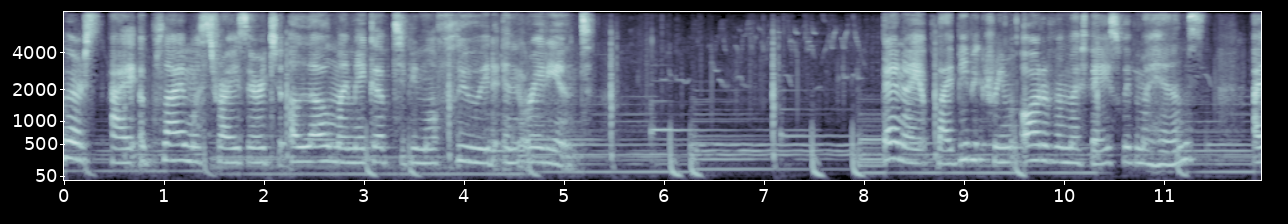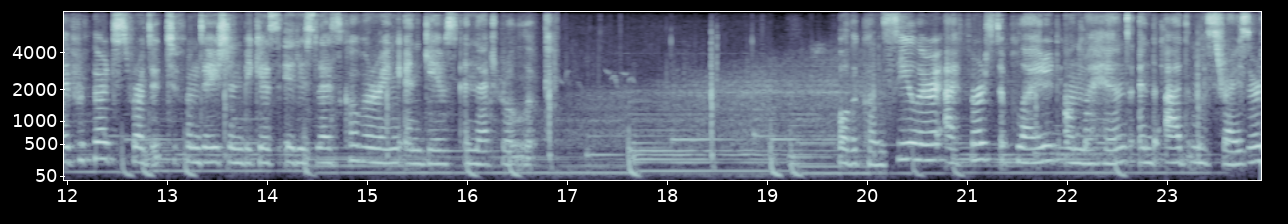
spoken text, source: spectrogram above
First, I apply moisturizer to allow my makeup to be more fluid and radiant. Then I apply BB cream all over my face with my hands. I prefer this product to foundation because it is less covering and gives a natural look. For the concealer, I first applied it on my hand and add moisturizer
